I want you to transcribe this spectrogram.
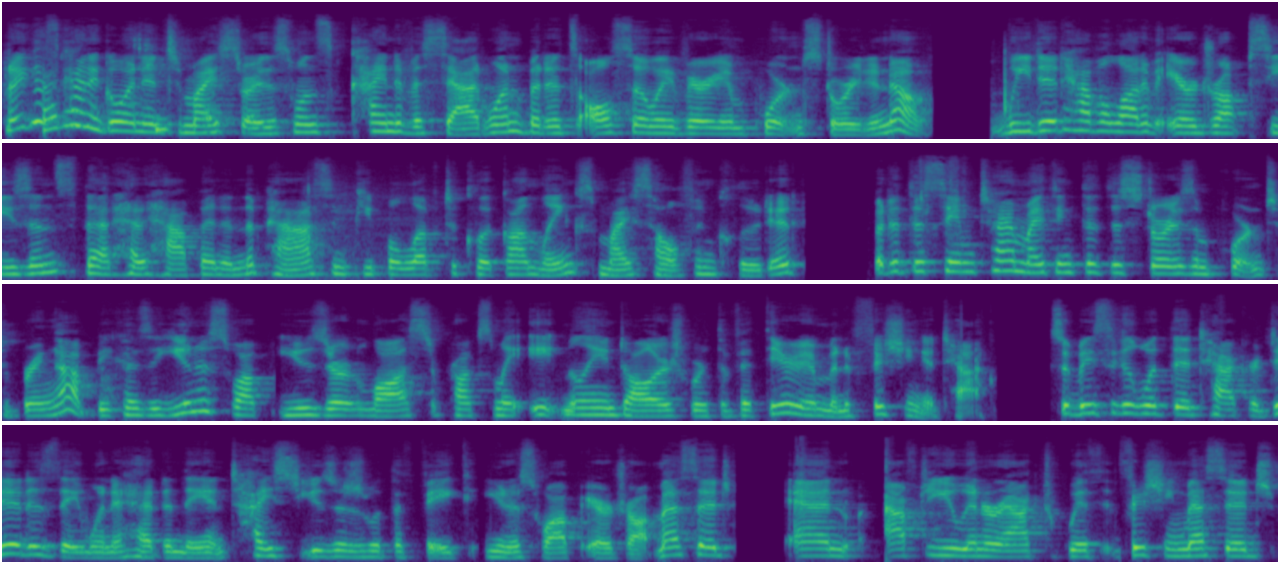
But I guess kind of going into my story, this one's kind of a sad one, but it's also a very important story to know. We did have a lot of airdrop seasons that had happened in the past, and people love to click on links, myself included. But at the same time, I think that this story is important to bring up because a Uniswap user lost approximately $8 million worth of Ethereum in a phishing attack. So basically, what the attacker did is they went ahead and they enticed users with a fake Uniswap airdrop message. And after you interact with phishing message,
